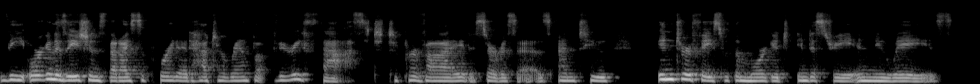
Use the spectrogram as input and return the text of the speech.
the organizations that I supported had to ramp up very fast to provide services and to interface with the mortgage industry in new ways.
